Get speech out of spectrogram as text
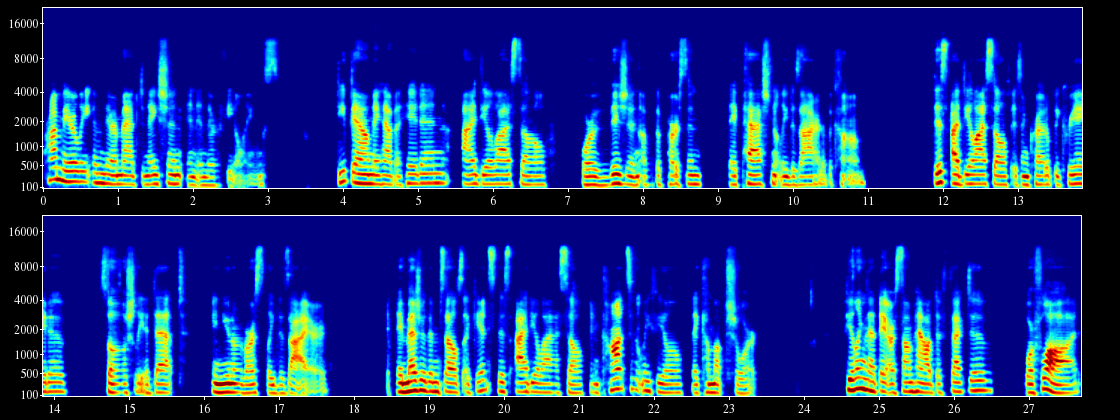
primarily in their imagination and in their feelings. Deep down, they have a hidden, idealized self or a vision of the person they passionately desire to become. This idealized self is incredibly creative, socially adept, and universally desired. They measure themselves against this idealized self and constantly feel they come up short. Feeling that they are somehow defective or flawed,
